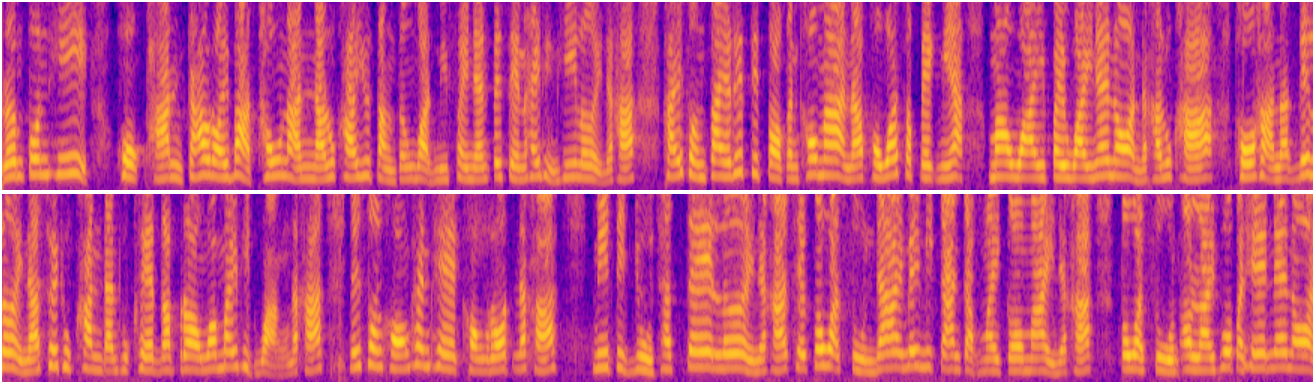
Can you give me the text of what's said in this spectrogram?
เริ่มต้นที่ 6,900 บาทเท่านั้นนะ ลูกค้าอยู่ต่างจังหวัดมีไฟแนนซ์ไปเซ็นให้ถึงที่เลยนะคะ ใครสนใจรีบติดต่อกันเข้ามานะ เพราะว่าสเปคเนี้ยมาไวไปไวแน่นอนนะคะ ลูกค้าโทรหานัดได้เลยนะ ช่วยทุกคันดันทุกเคสรับรองว่าไม่ผิดหวังนะคะ ในส่วนของแผ่นเพจของรถนะคะ มีติดอยู่ชัดเจนเลยนะคะ เช็คประวัติศูนย์ได้ไม่มีการกลับไมค์กอใหม่นะคะประวัติศูนย์ออนไลน์ทั่วประเทศแน่นอน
